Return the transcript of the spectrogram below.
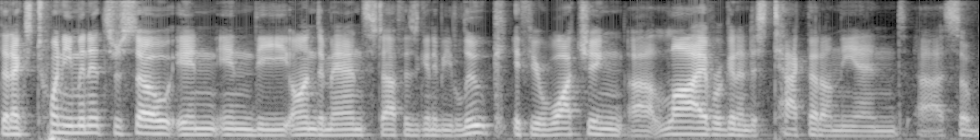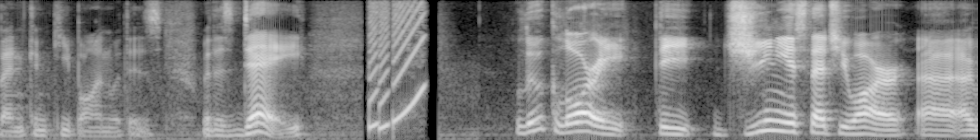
the next 20 minutes or so in in the on demand stuff is going to be luke. If you're watching uh, live we're going to just tack that on the end uh, so ben can keep on with his with his day. Luke Lawrie, the genius that you are, uh, a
